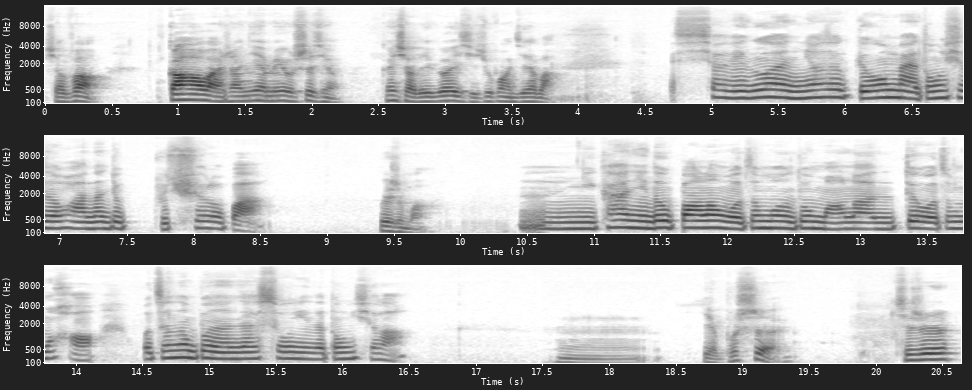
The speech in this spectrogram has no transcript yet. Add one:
小凤，刚好晚上你也没有事情，跟小迪哥一起去逛街吧。小迪哥，你要是给我买东西的话，那就不去了吧。为什么？嗯，你看你都帮了我这么多忙了，你对我这么好，我真的不能再收你的东西了。嗯，也不是，其实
